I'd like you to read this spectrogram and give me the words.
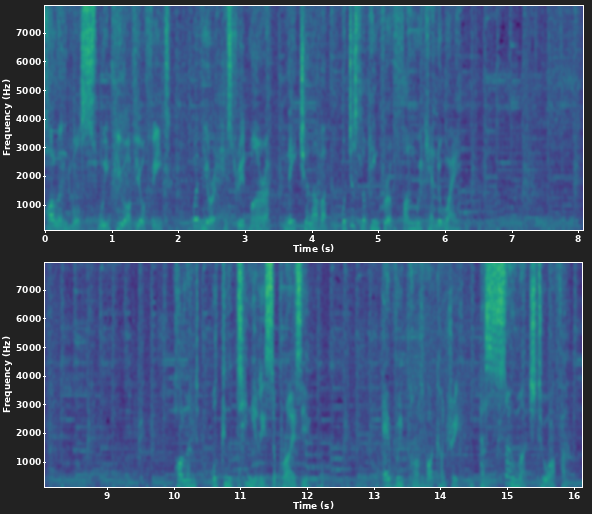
Holland will sweep you off your feet, whether you're a history admirer, nature lover or just looking for a fun weekend away. Holland will continually surprise you. Every part of our country has so much to offer.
